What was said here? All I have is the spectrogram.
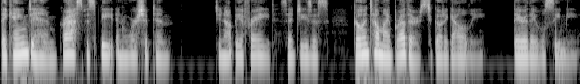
They came to him, grasped his feet, and worshipped him. Do not be afraid, said Jesus. Go and tell my brothers to go to Galilee. There they will see me.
